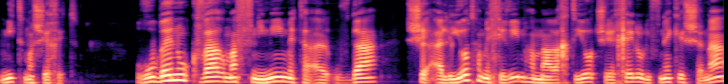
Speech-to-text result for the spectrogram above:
מתמשכת רובנו כבר מפנימים את העובדה שעליות המחירים המערכתיות שהחלו לפני כשנה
